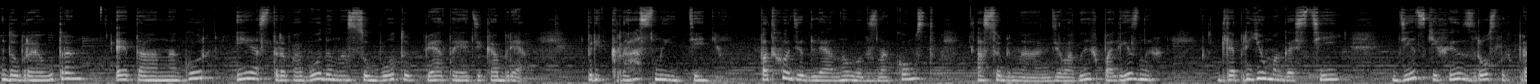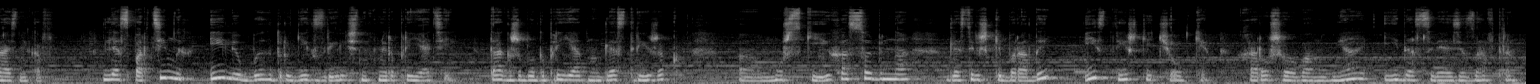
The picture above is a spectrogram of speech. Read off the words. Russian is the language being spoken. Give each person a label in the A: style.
A: Доброе утро! Это Анна Гор и астропогода на субботу 5 декабря. Прекрасный день! Подходит для новых знакомств, особенно деловых, полезных, для приема гостей, детских и взрослых праздников, для спортивных и любых других зрелищных мероприятий. Также благоприятно для стрижек, э, мужских особенно, для стрижки бороды и стрижки челки. Хорошего вам дня и до связи завтра.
